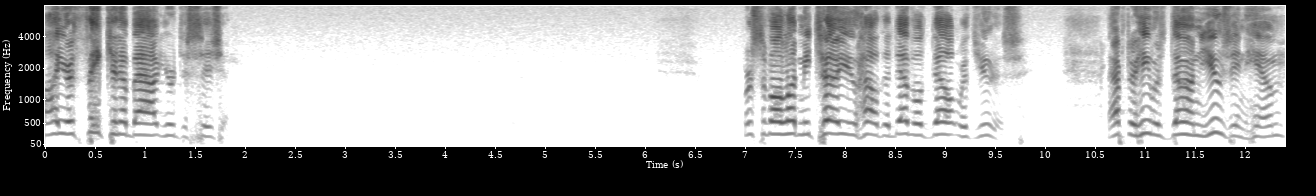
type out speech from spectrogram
While you're thinking about your decision. First of all, let me tell you how the devil dealt with Judas. After he was done using him,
